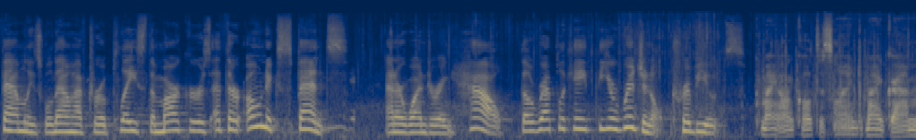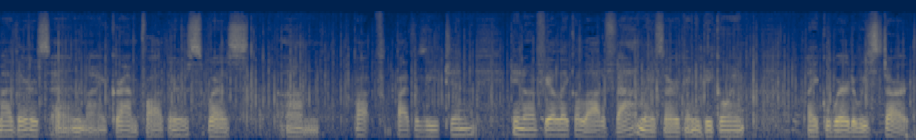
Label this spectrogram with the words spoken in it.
Families will now have to replace the markers at their own expense and are wondering how they'll replicate the original tributes. My uncle designed my grandmother's and my grandfather's was um, bought by the Legion. You know, I feel like a lot of families are going to be going, like, where do we start?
